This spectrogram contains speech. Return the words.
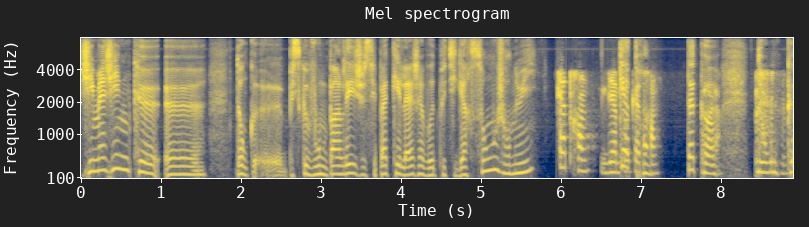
j'imagine que, euh, donc, euh, puisque vous me parlez, je ne sais pas quel âge a votre petit garçon aujourd'hui? 4 ans, bientôt 4, ans. D'accord. Donc,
